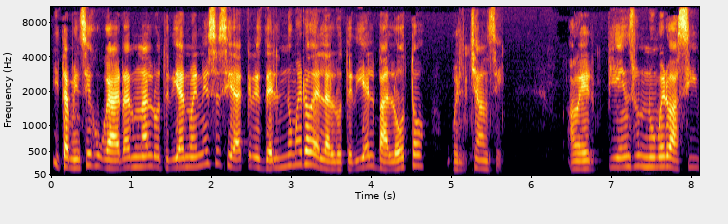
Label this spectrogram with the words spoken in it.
y también si jugaran una lotería, no hay necesidad que les dé el número de la lotería, el baloto o el chance. A ver, piensa un número así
